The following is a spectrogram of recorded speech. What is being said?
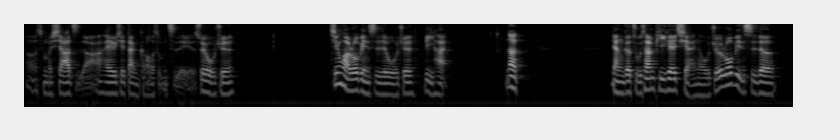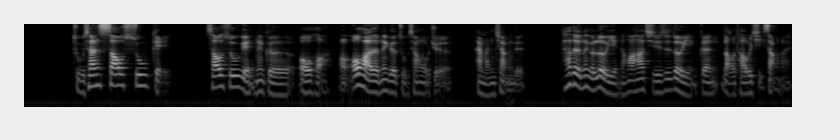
呃什么虾子啊，还有一些蛋糕什么之类的，所以我觉得金华罗宾斯我觉得厉害。那两个主餐 PK 起来呢，我觉得罗宾斯的。主餐稍输给稍输给那个欧华哦，欧华的那个主餐我觉得还蛮强的。他的那个乐眼的话，他其实是乐眼跟老饕一起上来，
